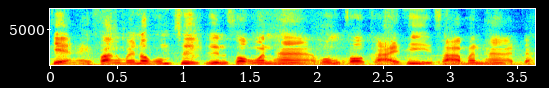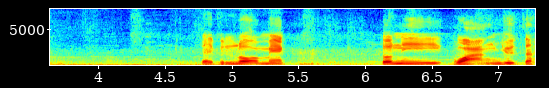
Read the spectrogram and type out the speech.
แจ้งให้ฟังไปเนาะผมซื้อคืนสองพันห้าผมขอขายที่สามพันห้าจ้ะได้เป็นล้อแม็ก ตัวนี้กว้างอยู่จ้ะ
